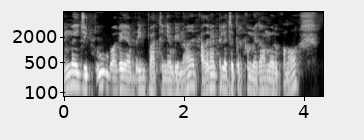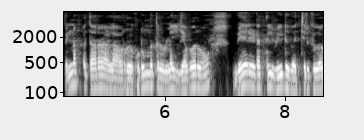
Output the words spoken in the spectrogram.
எம்ஐஜி டூ வகை அப்படின்னு பார்த்தீங்க அப்படின்னா பதினெட்டு லட்சத்திற்கும் மிகாமல் இருக்கணும். விண்ணப்பதாரர் அல்ல அவர்கள் குடும்பத்தில் உள்ள எவரும் வேறு இடத்தில் வீடு வச்சிருக்கவே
